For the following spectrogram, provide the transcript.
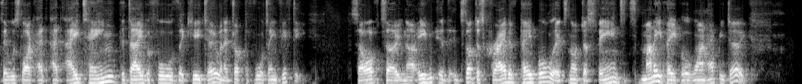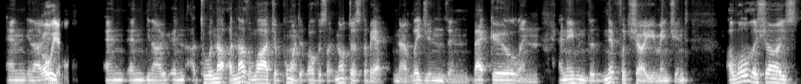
There was like at, at 18 the day before the q2 and it dropped to 1450 so so you know even it, it's not just creative people it's not just fans it's money people who aren't happy too. And you know oh yeah. and and you know and to an- another larger point obviously not just about you know legends and batgirl and and even the netflix show you mentioned a lot of the shows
